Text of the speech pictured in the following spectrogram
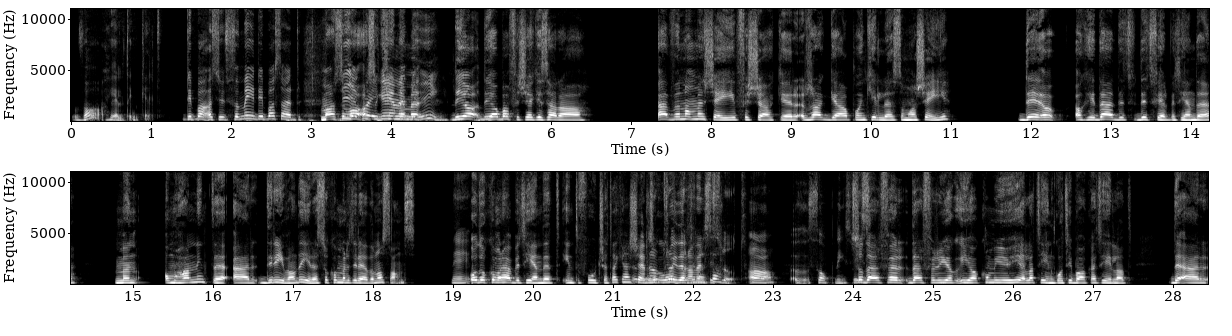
vara, helt enkelt. Det är bara, alltså, för mig det är bara så här... Men alltså, be alltså, grejen being. det, jag, det jag bara försöker så här... äh, Även om en tjej försöker ragga på en kille som har tjej. Det, okay, där, det, det är ett fel beteende. Men om han inte är drivande i det så kommer det inte leda någonstans. Nej. Och då kommer det här beteendet inte fortsätta kanske. Ja, Eller så går vi vidare till nästa. slut. Ja. Förhoppningsvis. Så därför, därför jag, jag kommer ju hela tiden gå tillbaka till att det är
